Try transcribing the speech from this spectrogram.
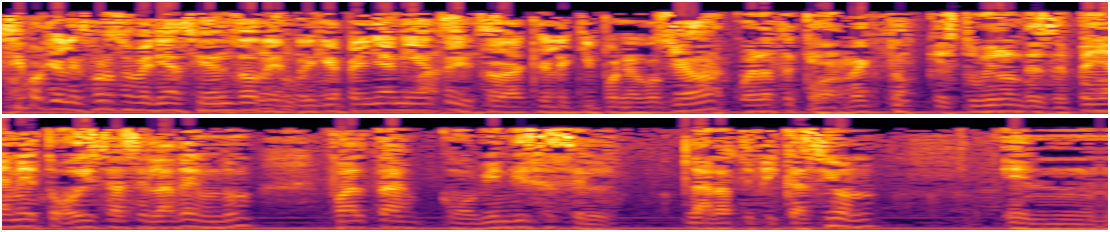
sí, porque el esfuerzo venía siendo de Enrique Peña Nieto y todo aquel equipo negociador. Acuérdate que, Correcto. que estuvieron desde Peña Nieto, hoy se hace el adendum, falta, como bien dices, el, la ratificación en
